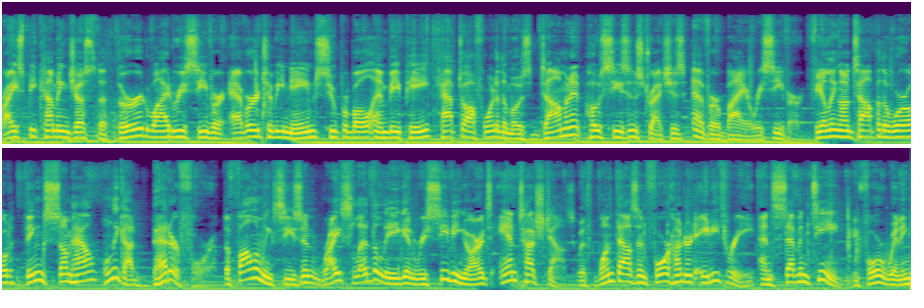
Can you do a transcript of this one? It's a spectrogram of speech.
Rice becoming just the third wide receiver ever to be named Super Bowl MVP capped off one of the most dominant postseason stretches ever by a receiver. Feeling on top of the world, things somehow only got better for him. The following season, Rice led the league in receiving yards and touchdowns with 1,483 and 17 before winning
